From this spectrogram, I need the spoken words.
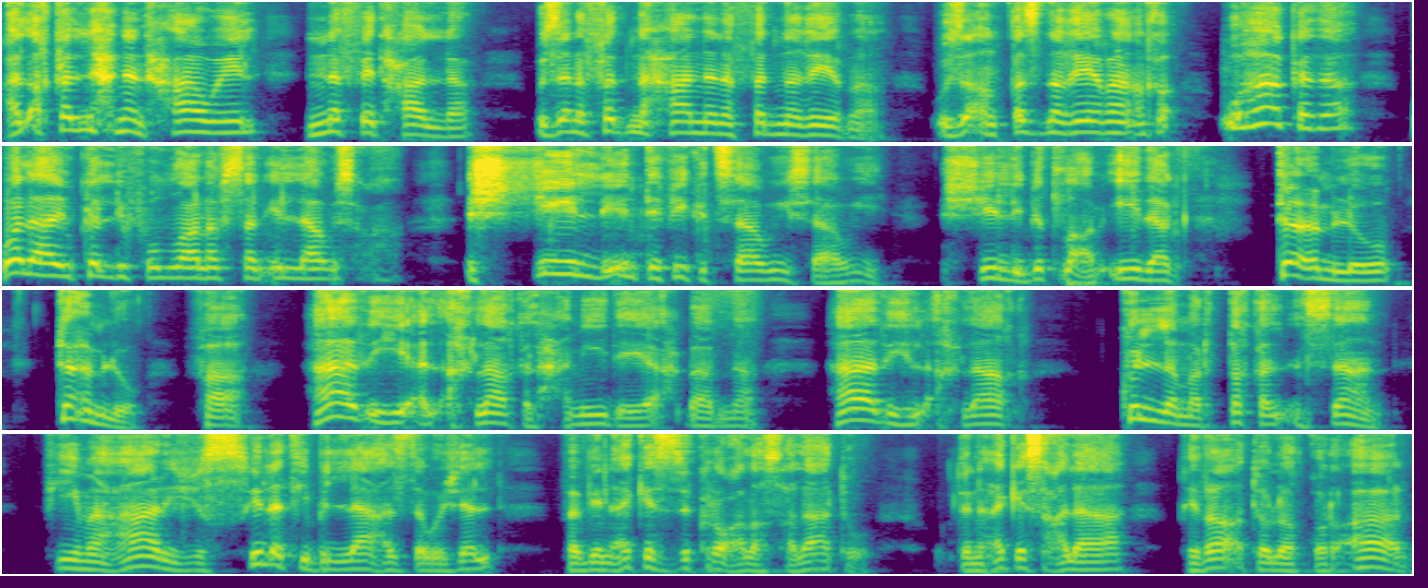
على الأقل نحن نحاول ننفذ حالنا. وإذا نفذنا حالنا نفذنا غيرنا. وإذا أنقذنا غيرنا أنقذ وهكذا. ولا يكلف الله نفسا إلا وسعها. الشيء اللي أنت فيك تساويه ساويه. الشيء اللي بيطلع بإيدك تعمله تعمله فهذه الأخلاق الحميدة يا أحبابنا هذه الأخلاق كلما ارتقى الإنسان في معارج الصلة بالله عز وجل فبينعكس ذكره على صلاته وبتنعكس على قراءته للقرآن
